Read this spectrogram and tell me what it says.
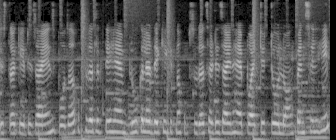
इस तरह के डिज़ाइन बहुत ज़्यादा खूबसूरत लगते हैं। ब्लू कलर देखिए, कितना खूबसूरत सा डिज़ाइन है। पॉइंटेड टो लॉन्ग पेंसिल ही।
